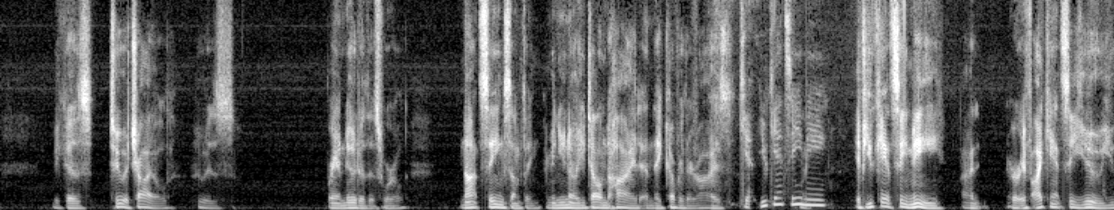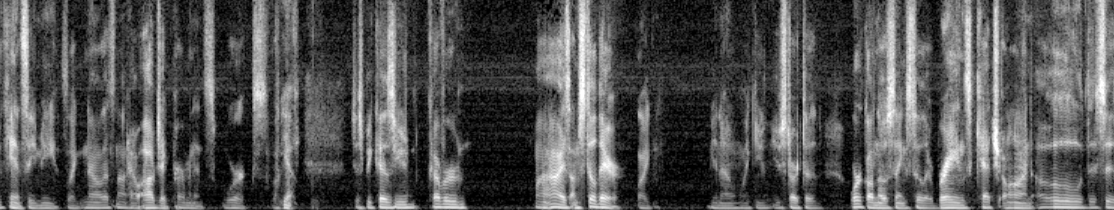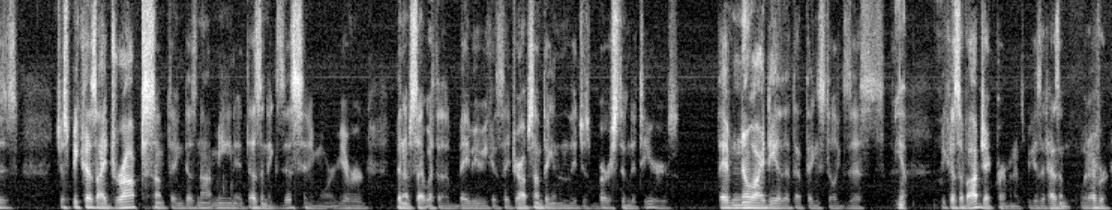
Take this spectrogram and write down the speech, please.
Because to a child who is brand new to this world, not seeing something, I mean, you know, you tell them to hide and they cover their eyes. Yeah, you can't see me. If you can't see me, I, or if I can't see you, you can't see me. It's like, no, that's not how object permanence works. Like, Yeah. Just because you cover my eyes, I'm still there. Like, you know, like you, you start to work on those things till their brains catch on. Oh, this is just because I dropped something does not mean it doesn't exist anymore. You ever been upset with a baby because they dropped something and then they just burst into tears? They have no idea that that thing still exists because of object permanence because it hasn't whatever.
